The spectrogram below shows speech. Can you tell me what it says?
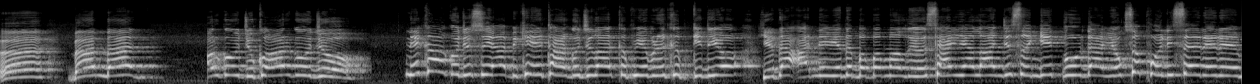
e, ben ben. Kargocu, kargocu. Ne kargocusu ya? Bir kere kargocular kapıya bırakıp gidiyor. Ya da annem ya da babam alıyor. Sen yalancısın git buradan yoksa polisi ararım.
